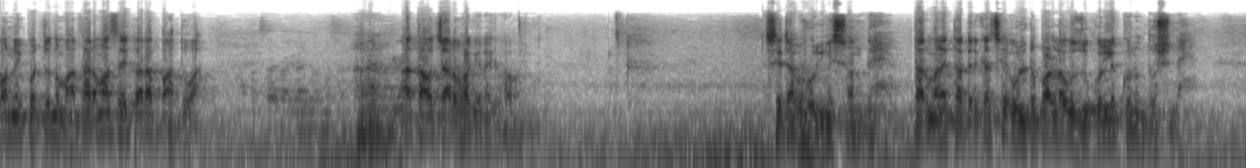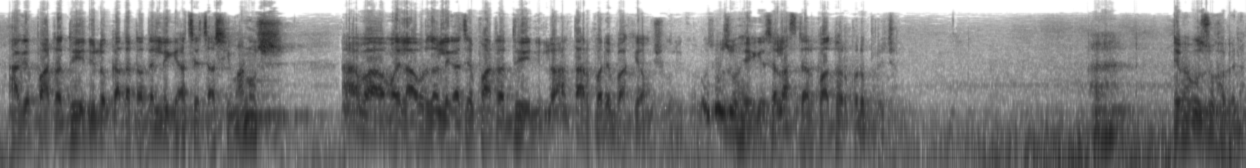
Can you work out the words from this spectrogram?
কনই পর্যন্ত, মাথার মাসে করা, পা ধোয়া। হ্যাঁ আর তাও চার ভাগে রাখা সেটা ভুল, নিঃসন্দেহে। তার মানে তাদের কাছে উল্টো পাল্টা উজু করলে কোনো দোষ নেই। আগে পাটা ধুয়ে নিল কাদা টাদা লেগে আছে, চাষি মানুষ। বা ময়লা আবর্জনা লেগে আছে, পাটা ধুয়ে নিল, আর তারপরে বাকি অংশ করে করল। উজু হয়ে গেছে লাস্টে আর পা ধর করে প্রয়োজন হ্যাঁ এভাবে উজু হবে না।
